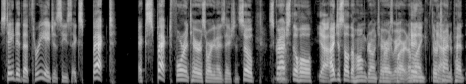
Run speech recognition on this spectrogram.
stated that three agencies expect expect foreign terrorist organizations. So scratch the whole. Yeah. I just saw the homegrown terrorist right. part, and I'm And- like, they're yeah. trying to pen,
